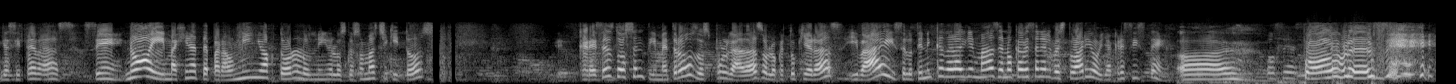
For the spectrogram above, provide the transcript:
Y así te vas. Sí, no, imagínate, para un niño actor, los niños, los que son más chiquitos, creces dos centímetros, dos pulgadas o lo que tú quieras y va y se lo tienen que dar a alguien más, ya no cabes en el vestuario, ya creciste. Ay, pobres. Sí.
